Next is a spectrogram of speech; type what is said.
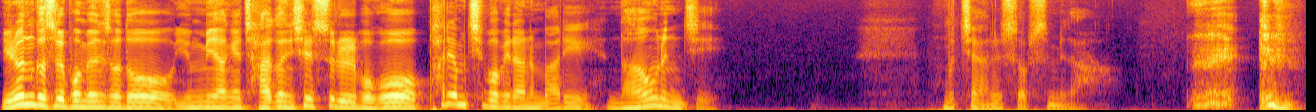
이런 것을 보면서도 윤미향의 작은 실수를 보고 파렴치범이라는 말이 나오는지 묻지 않을 수 없습니다.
